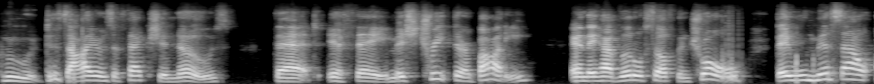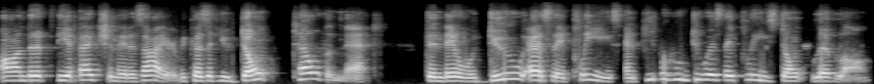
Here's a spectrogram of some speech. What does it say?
who desires affection knows that if they mistreat their body and they have little self control, they will miss out on the, the affection they desire. Because if you don't tell them that, then they will do as they please. And people who do as they please don't live long.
